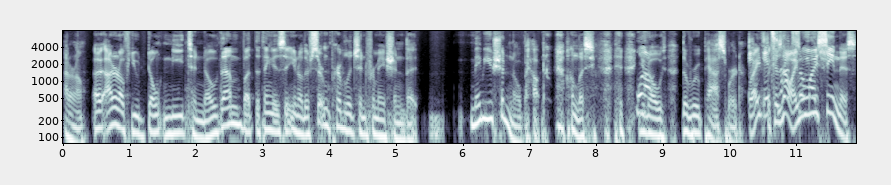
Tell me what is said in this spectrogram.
I don't know. I don't know if you don't need to know them, but the thing is that you know there's certain privileged information that maybe you shouldn't know about unless well, you know the root password, right? Because no, so I mean, much, we've seen this.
